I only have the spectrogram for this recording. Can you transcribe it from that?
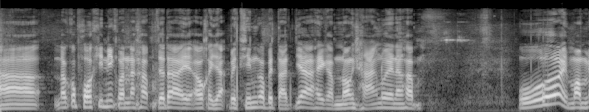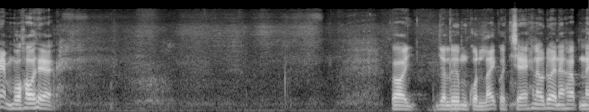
อ่าแล้วก็พอคลิปนี้ก่อนนะครับ จะได้เอาขยะไปทิ้งก็ไปตัดหญ้าให้กับน้องช้างด้วยนะครับ โอ้ยมอมแม่มบอกเขาเถอะก็อย่าลืมกดไลค์กดแชร์ให้เราด้วยนะครับ ใน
